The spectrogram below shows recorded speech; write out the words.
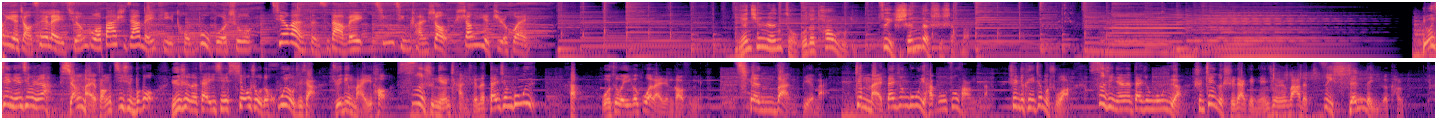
创业找崔磊，全国八十家媒体同步播出，千万粉丝大 V 倾情传授商业智慧。年轻人走过的套路里最深的是什么？有一些年轻人啊，想买房，积蓄不够，于是呢，在一些销售的忽悠之下，决定买一套四十年产权的单身公寓。哈，我作为一个过来人，告诉你，千万别买。这买单身公寓还不如租房子呢。甚至可以这么说啊，四十年的单身公寓啊，是这个时代给年轻人挖的最深的一个坑。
